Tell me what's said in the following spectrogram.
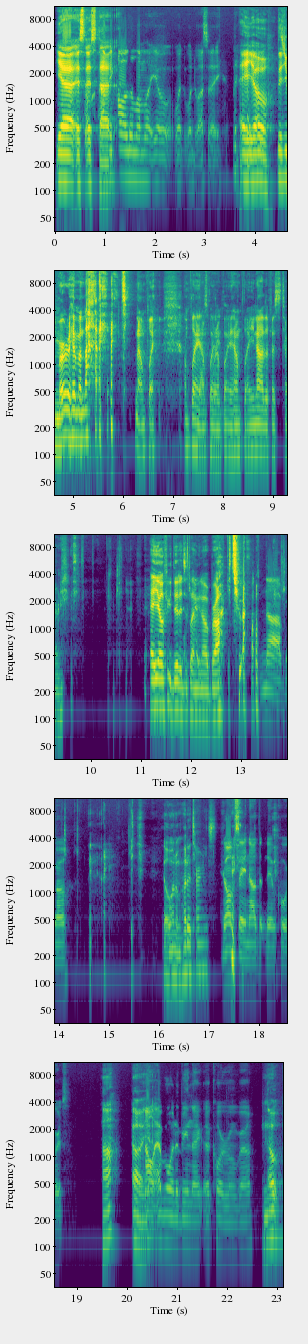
Yeah, it's it's I be that. calling them. I'm like, yo, what, what do I say? Hey, yo, did you murder him or not? no, I'm playing. I'm playing. I'm playing. I'm playing. I'm playing. You're not a defense attorney. hey, yo, if you did it, just let me know, bro. I'll get you out. Nah, bro. Yo, one of them hood attorneys. No, I'm saying out them damn courts. Huh? Oh yeah. I don't ever want to be in that uh, courtroom, bro. Nope.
